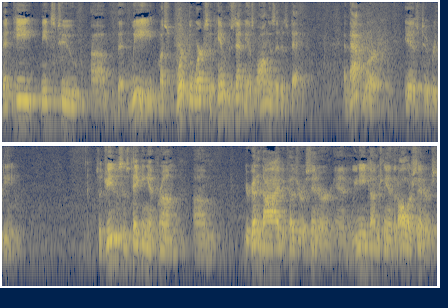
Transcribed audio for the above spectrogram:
that he needs to, um, that we must work the works of him who sent me as long as it is day. And that work is to redeem. So Jesus is taking it from um, you're going to die because you're a sinner, and we need to understand that all are sinners.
